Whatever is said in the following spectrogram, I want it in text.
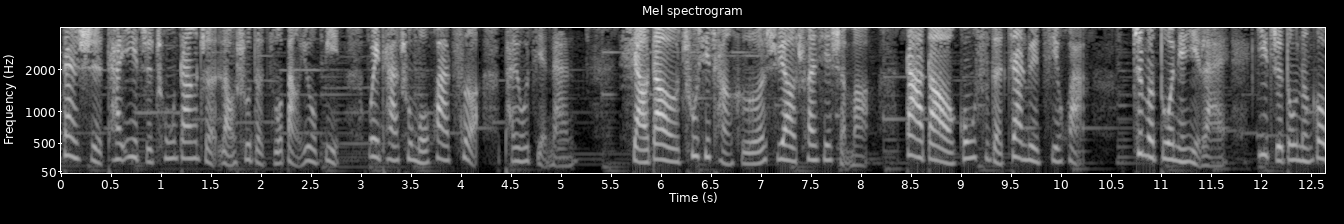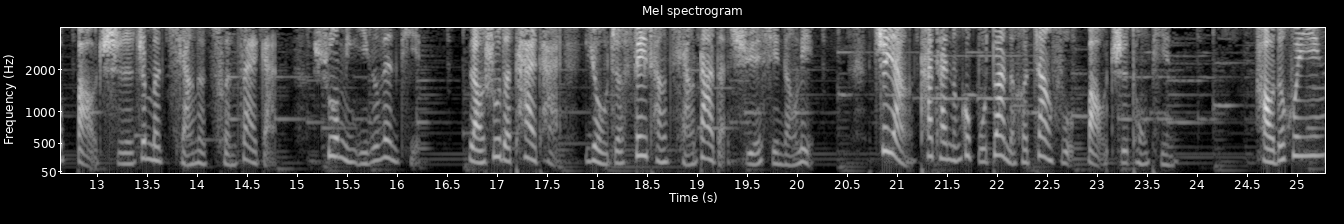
但是他一直充当着老叔的左膀右臂，为他出谋划策，排忧解难。小到出席场合需要穿些什么，大到公司的战略计划，这么多年以来。一直都能够保持这么强的存在感，说明一个问题：老叔的太太有着非常强大的学习能力，这样她才能够不断的和丈夫保持同频。好的婚姻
